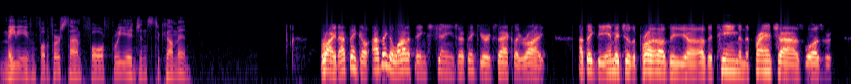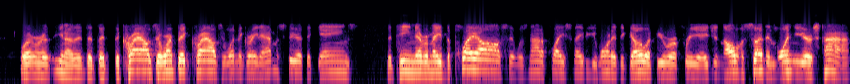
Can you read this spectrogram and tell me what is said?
maybe even for the first time, for free agents to come in? Right. I think I think a lot of things changed. I think you're exactly right. I think the image of the pro of the uh, of the team and the franchise was where you know the, the the crowds there weren't big crowds. There wasn't a great atmosphere at the games. The team never made the playoffs. It was not a place maybe you wanted to go if you were a free agent. And all of a sudden in one year's time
